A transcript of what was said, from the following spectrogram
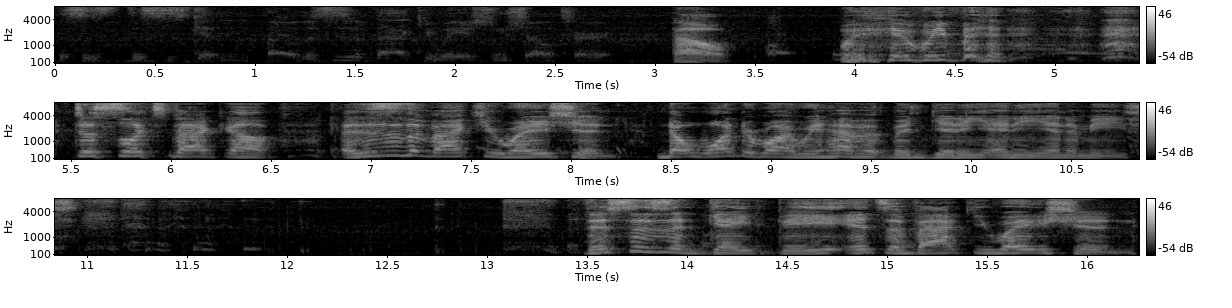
This is this is getting. Oh, this is evacuation shelter. Oh, we we've been just looks back up. This is evacuation. No wonder why we haven't been getting any enemies. This isn't gate B, it's evacuation.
